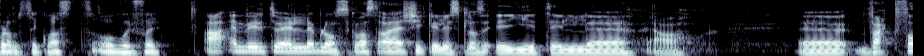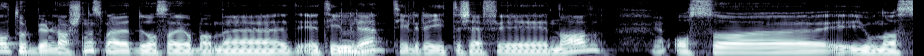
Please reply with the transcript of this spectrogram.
blomsterkvast, og hvorfor? Ja, en virtuell blomsterkvast har jeg skikkelig lyst til å gi til ja, i uh, hvert fall Torbjørn Larsen, som jeg vet du også har jobba med tidligere. Mm. Tidligere IT-sjef i Nav. Ja. Også eh, Jonas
